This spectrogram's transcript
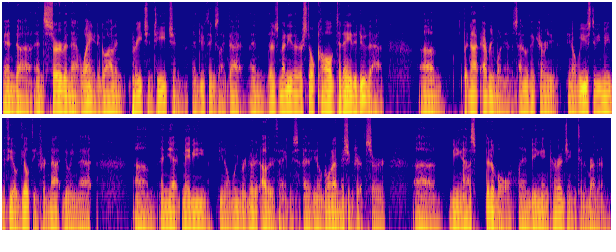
and uh, and serve in that way, to go out and preach and teach and, and do things like that. And there's many that are still called today to do that. Um, but not everyone is. I don't think every, you know, we used to be made to feel guilty for not doing that. Um, and yet maybe, you know, we were good at other things, you know, going on mission trips or, uh, being hospitable and being encouraging to the brethren.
